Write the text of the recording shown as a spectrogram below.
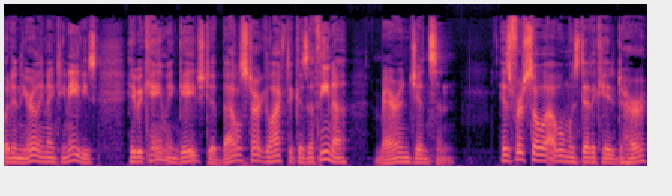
but in the early 1980s, he became engaged to Battlestar Galactica's Athena, Maren Jensen. His first solo album was dedicated to her,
